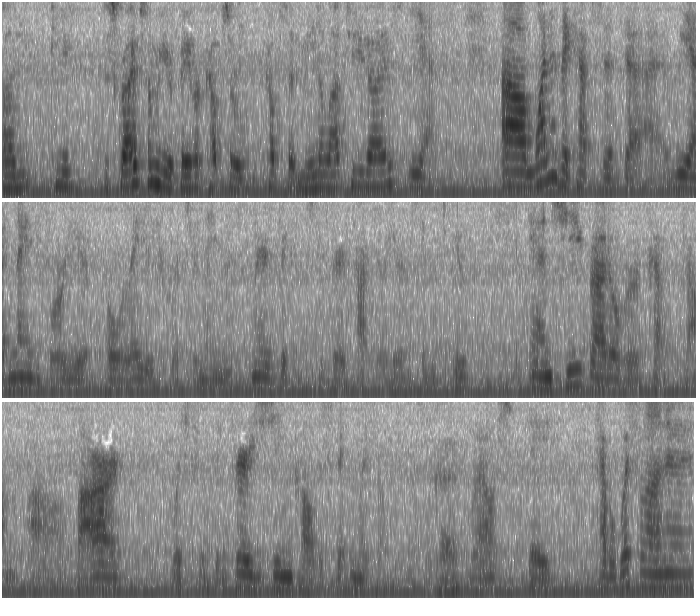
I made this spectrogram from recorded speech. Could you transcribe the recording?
Um, can you describe some of your favorite cups or cups that mean a lot to you guys? Yes. Um, one of the cups that uh, we had a 94 year old lady, which her name is Mary Biggins. She's very popular here in City Dubuque. And she brought over a cup from a bar, which was in Prairie du Chien called the Spit and Whistle. Okay. Well, they have a whistle on it,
